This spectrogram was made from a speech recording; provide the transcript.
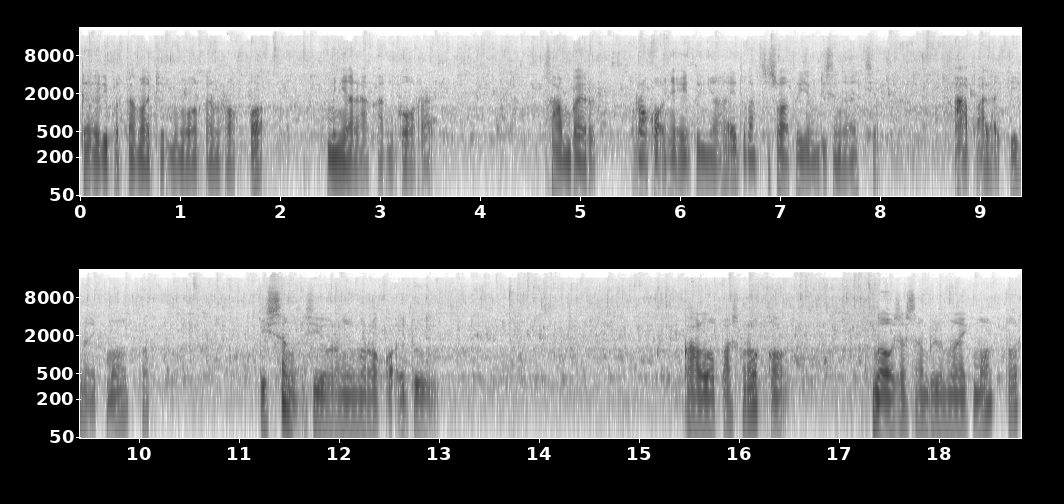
Dari pertama dia mengeluarkan rokok menyalakan korek sampai rokoknya itu nyala itu kan sesuatu yang disengaja. Apalagi naik motor bisa nggak sih orang yang ngerokok itu? Kalau pas ngerokok nggak usah sambil naik motor.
